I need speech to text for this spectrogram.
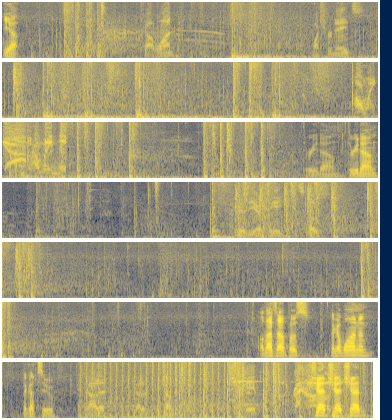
Yeah. Got one. Watch for nades. Oh my god, how many nades? Three down. Three down. I hear the OP. It's close. Oh, that's outpost. I got one. I got two. Got it. Got it. Jump. She. Shed, shed, shed.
